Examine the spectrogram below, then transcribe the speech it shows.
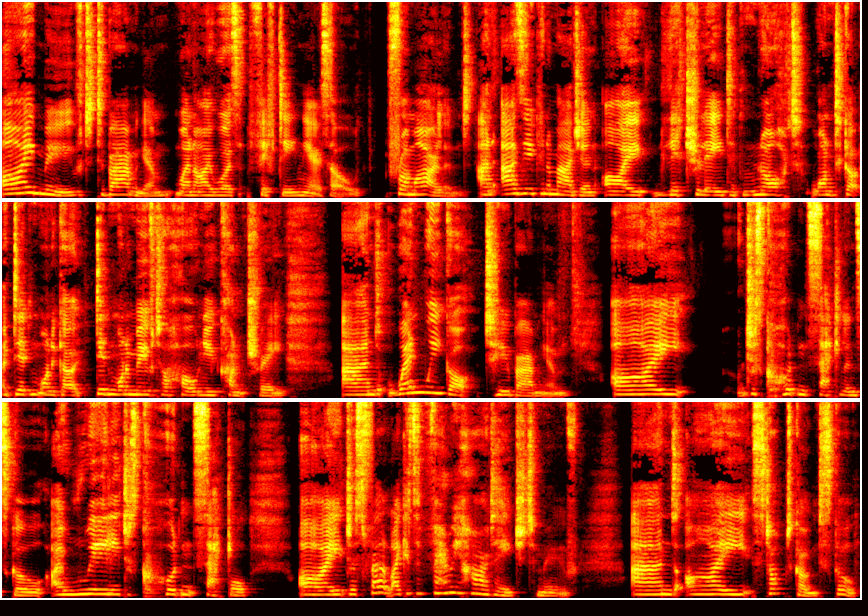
I moved to Birmingham when I was 15 years old from Ireland. And as you can imagine, I literally did not want to go. I didn't want to go. I didn't want to move to a whole new country. And when we got to Birmingham, I just couldn't settle in school. I really just couldn't settle. I just felt like it's a very hard age to move and I stopped going to school.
